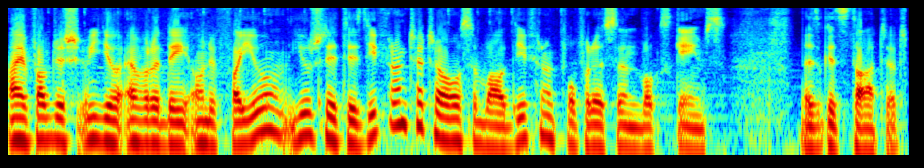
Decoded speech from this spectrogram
I publish video every day only for you. Usually it is different tutorials about different popular sandbox games. Let's get started.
